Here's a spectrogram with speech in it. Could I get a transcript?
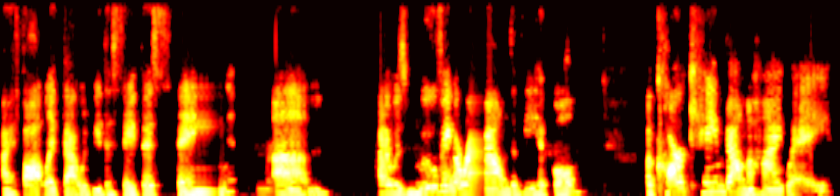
I thought like that would be the safest thing. Right. Um, I was moving around the vehicle. A car came down the highway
